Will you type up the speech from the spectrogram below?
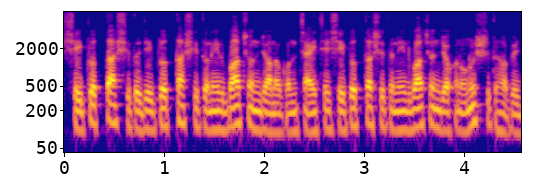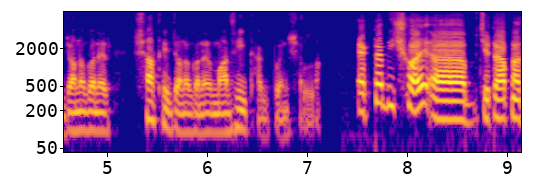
সেই প্রত্যাশিত যে প্রত্যাশিত নির্বাচন জনগণ চাইছে সেই প্রত্যাশিত নির্বাচন যখন অনুষ্ঠিত হবে জনগণের সাথে জনগণের মাঝেই থাকব ইনশাল্লাহ। একটা বিষয় যেটা আপনার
